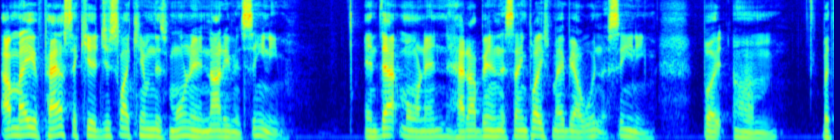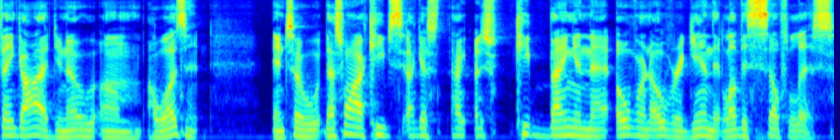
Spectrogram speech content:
I may have passed a kid just like him this morning and not even seen him, and that morning had I been in the same place, maybe I wouldn't have seen him. But um, but thank God, you know, um, I wasn't. And so that's why I keep, I guess, I, I just keep banging that over and over again that love is selfless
